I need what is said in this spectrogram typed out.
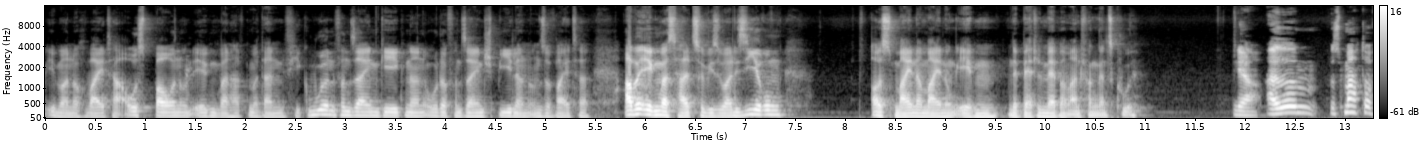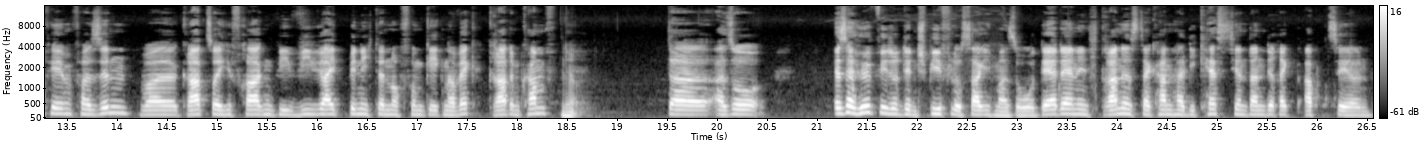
immer noch weiter ausbauen und irgendwann hat man dann Figuren von seinen Gegnern oder von seinen Spielern und so weiter. Aber irgendwas halt zur Visualisierung. Aus meiner Meinung eben eine Battle Map am Anfang ganz cool. Ja, also es macht auf jeden Fall Sinn, weil gerade solche Fragen wie, wie weit bin ich denn noch vom Gegner weg, gerade im Kampf, ja. da, also es erhöht wieder den Spielfluss, sag ich mal so. Der, der nicht dran ist, der kann halt die Kästchen dann direkt abzählen.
